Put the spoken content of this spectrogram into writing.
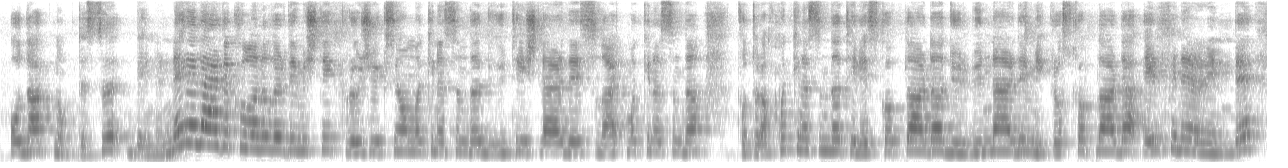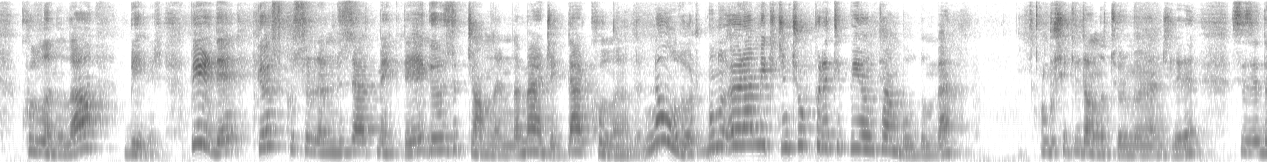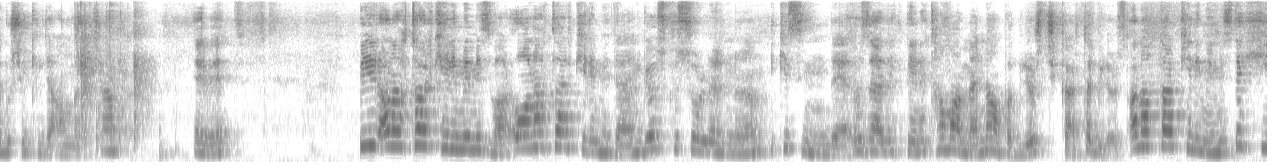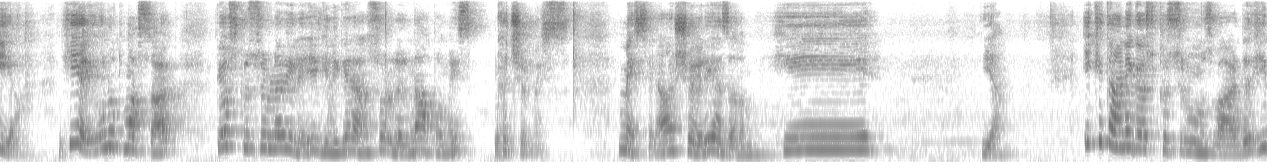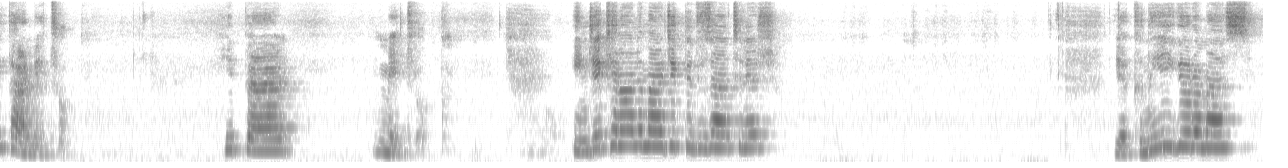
odak noktası denir. Nerelerde kullanılır demiştik? Projeksiyon makinesinde, büyüteçlerde, slide makinesinde, fotoğraf makinesinde, teleskoplarda, dürbünlerde, mikroskoplarda, el fenerlerinde kullanılabilir. Bir de göz kusurlarını düzeltmekte gözlük camlarında mercekler kullanılır. Ne olur? Bunu öğrenmek için çok pratik bir yöntem buldum ben. Bu şekilde anlatıyorum öğrencilere. Size de bu şekilde anlatacağım. Evet bir anahtar kelimemiz var. O anahtar kelimeden göz kusurlarının ikisinin de özelliklerini tamamen ne yapabiliyoruz? Çıkartabiliyoruz. Anahtar kelimemiz de hiya. Hiya'yı unutmazsak göz kusurları ile ilgili gelen soruları ne yapamayız? Kaçırmayız. Mesela şöyle yazalım. Hi ya. İki tane göz kusurumuz vardı. Hipermetrop. Hipermetrop. İnce kenarlı mercekle düzeltilir. Yakını iyi göremez.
